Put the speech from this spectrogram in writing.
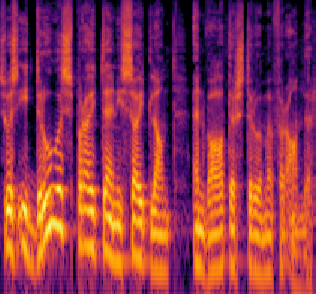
soos u droë spruite in die suidland in waterstrome verander.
